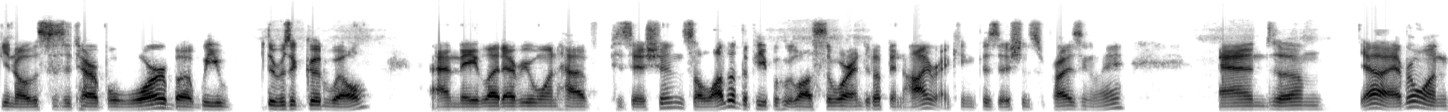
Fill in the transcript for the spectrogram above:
you know, this is a terrible war, but we there was a goodwill, and they let everyone have positions. A lot of the people who lost the war ended up in high-ranking positions, surprisingly, and um, yeah, everyone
